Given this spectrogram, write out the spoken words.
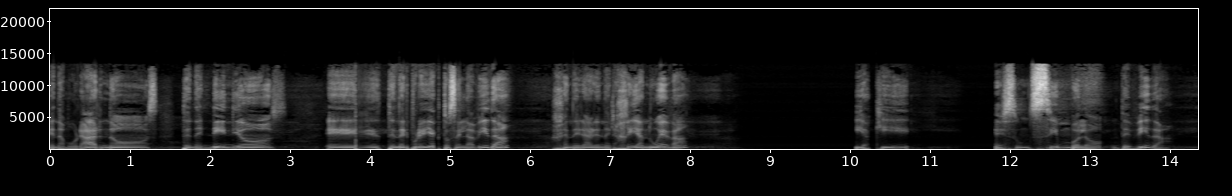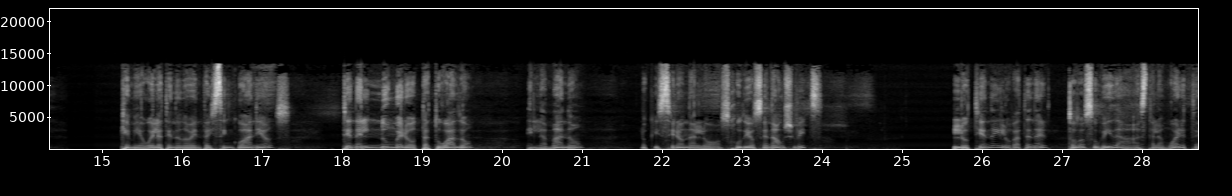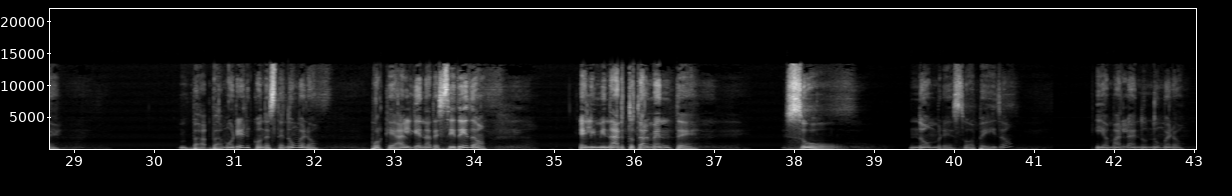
Enamorarnos, tener niños, eh, tener proyectos en la vida, generar energía nueva. Y aquí es un símbolo de vida. Que mi abuela tiene 95 años, tiene el número tatuado en la mano, lo que hicieron a los judíos en Auschwitz lo tiene y lo va a tener toda su vida hasta la muerte. Va, va, a morir con este número, porque alguien ha decidido eliminar totalmente su nombre, su apellido y llamarla en un número.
